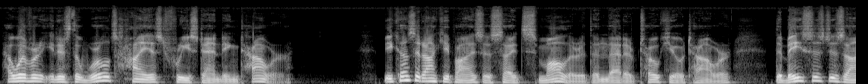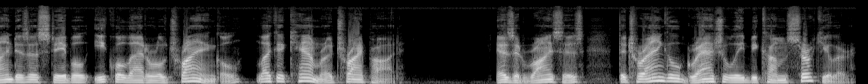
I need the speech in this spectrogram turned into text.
However, it is the world's highest freestanding tower. Because it occupies a site smaller than that of Tokyo Tower, the base is designed as a stable equilateral triangle like a camera tripod. As it rises, the triangle gradually becomes circular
